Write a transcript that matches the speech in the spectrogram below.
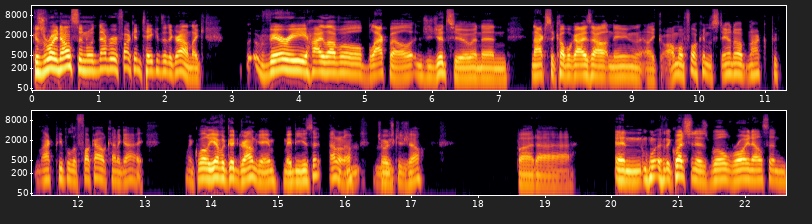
Because Roy Nelson would never fucking take it to the ground. Like very high level black belt in jiu-jitsu and then knocks a couple guys out and then like I'm a fucking stand up knock knock people the fuck out kind of guy. Like, well, you have a good ground game, maybe use it. I don't know, Mhm, George Gugel. But uh and the question is, will Roy Nelson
